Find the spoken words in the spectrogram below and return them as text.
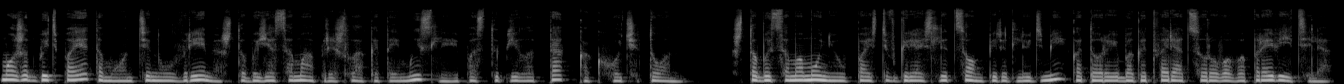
Может быть, поэтому он тянул время, чтобы я сама пришла к этой мысли и поступила так, как хочет он чтобы самому не упасть в грязь лицом перед людьми, которые боготворят сурового правителя,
